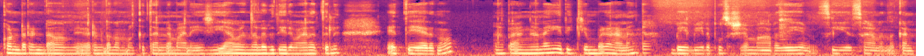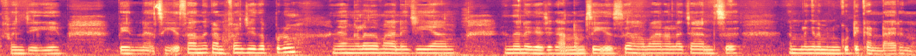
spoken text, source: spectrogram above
കൊണ്ടുവരണ്ട മമ്മി വരണ്ട നമുക്ക് തന്നെ മാനേജ് ചെയ്യാം എന്നുള്ളൊരു തീരുമാനത്തിൽ എത്തിയായിരുന്നു. അപ്പോൾ അങ്ങനെ ഇരിക്കുമ്പോഴാണ് ബേബിയുടെ പൊസിഷൻ മാറുകയും സി എസ് ആണെന്ന് കൺഫേം ചെയ്യുകയും. പിന്നെ സി എസ് ആണെന്ന് കൺഫേം ചെയ്തപ്പോഴും ഞങ്ങൾ മാനേജ് ചെയ്യാം എന്ന് തന്നെ വിചാരിച്ചു കാരണം സി എസ് ആവാനുള്ള ചാൻസ് നമ്മളിങ്ങനെ മുൻകൂട്ടി കണ്ടായിരുന്നു.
